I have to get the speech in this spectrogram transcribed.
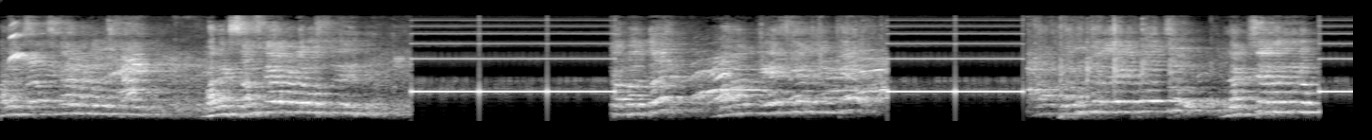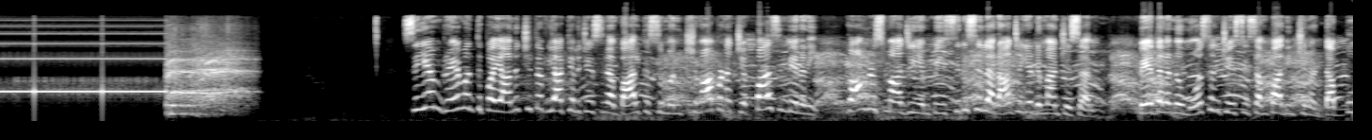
మనకు సంస్కారం వస్తుంది. మనకు సంస్కారం వస్తుంది. మా ప్రభుత్వం లేకపోవచ్చు సీఎం రేవంత్ పై అనుచిత వ్యాఖ్యలు చేసిన బాల్కసుమన్ క్షమాపణ చెప్పాల్సిందేనని కాంగ్రెస్ మాజీ ఎంపీ సిరిసిల్ల రాజయ్య డిమాండ్ చేశారు. పేదలను మోసం చేసి సంపాదించిన డబ్బు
